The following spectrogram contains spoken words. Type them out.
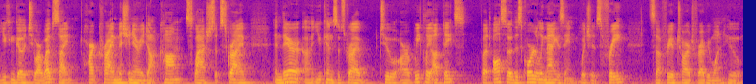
you can go to our website, heartcrymissionary.com slash subscribe and there uh, you can subscribe to our weekly updates, but also this quarterly magazine, which is free. It's uh, free of charge for everyone who,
